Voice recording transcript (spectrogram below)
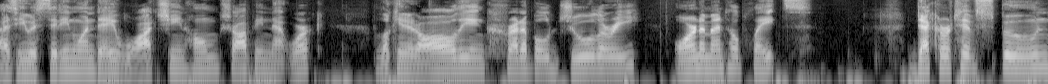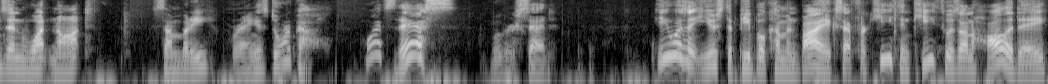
as he was sitting one day watching Home Shopping Network, looking at all the incredible jewelry, ornamental plates, decorative spoons, and whatnot, somebody rang his doorbell. What's this? Booger said. He wasn't used to people coming by except for Keith, and Keith was on holiday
